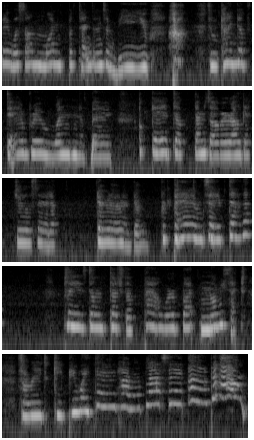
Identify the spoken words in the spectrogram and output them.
it was someone pretending to be you. Ha! Some kind of Derek wannabe. Okay, joke time's over. I'll get you set up. Da da da da. Prepare and save data. Please don't touch the power button or reset. Sorry to keep you waiting. Have a blasting. I'm down.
